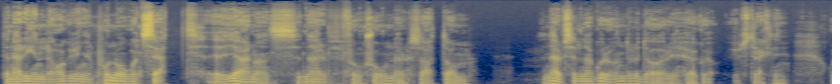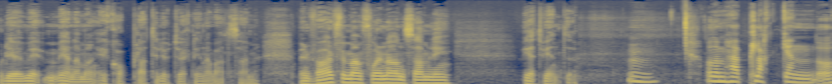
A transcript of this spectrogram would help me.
den här inlagringen på något sätt eh, hjärnans nervfunktioner så att de, nervcellerna går under och dör i hög utsträckning. Och det menar man är kopplat till utvecklingen av Alzheimer. Men varför man får en ansamling vet vi inte. Mm. Och de här placken då,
